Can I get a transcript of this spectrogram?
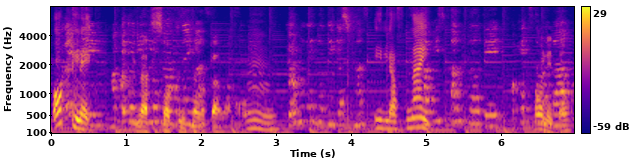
Oakley, las acá abajo. Mm. mm. Y las Nike. Bonito.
